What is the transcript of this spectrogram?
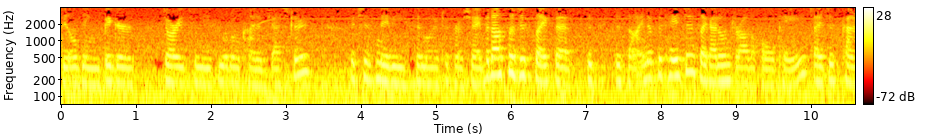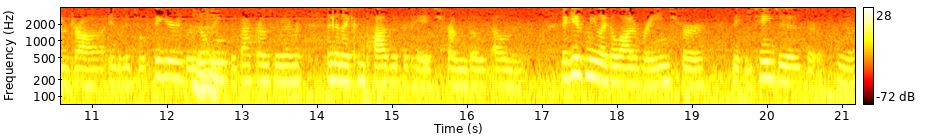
building bigger stories from these little kind of gestures, which is maybe similar to crochet, but also just like the, the design of the pages. Like I don't draw the whole page; I just kind of draw individual figures or mm-hmm. buildings or backgrounds or whatever, and then I composite the page from those elements. It gives me like a lot of range for making changes or you know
